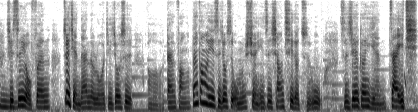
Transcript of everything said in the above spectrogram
嗯、其实有分最简单的逻辑，就是呃单方。单方的意思就是我们选一支香气的植物，直接跟盐在一起。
